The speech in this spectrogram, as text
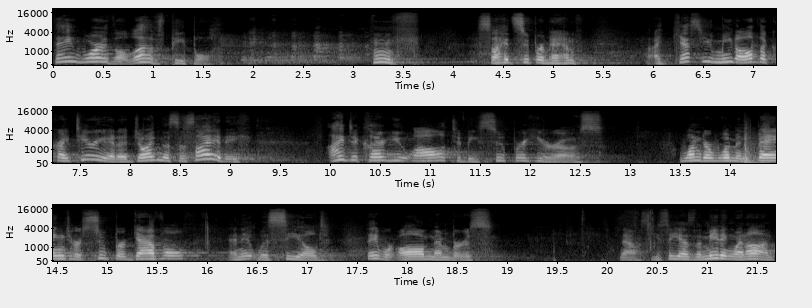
they were the love people. Humph, sighed Superman. I guess you meet all the criteria to join the society. I declare you all to be superheroes. Wonder Woman banged her super gavel, and it was sealed. They were all members. Now, you see, as the meeting went on,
